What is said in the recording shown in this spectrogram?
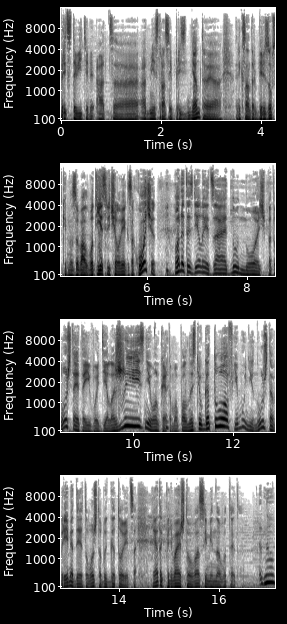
представитель от э, администрации президента э, Александр Березовский называл, вот если человек захочет, он это сделает за одну ночь, потому что это его дело жизни, он к этому полностью готов, ему не нужно время для того, чтобы готовиться. Я так понимаю, что у вас именно вот это. Ну,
